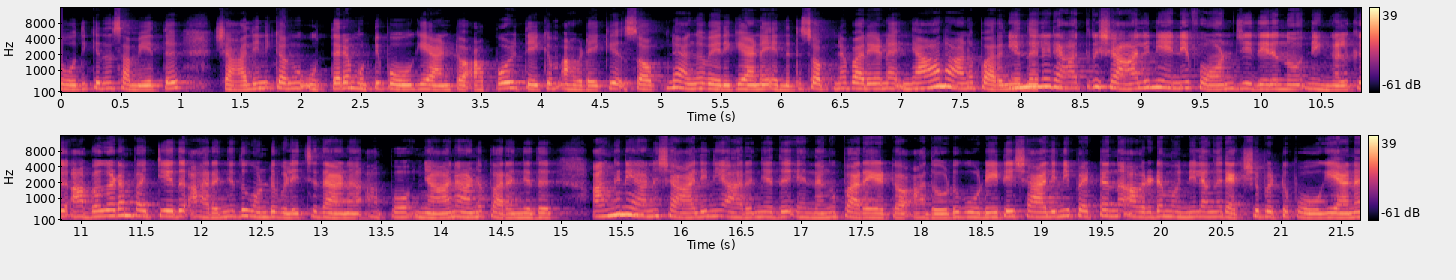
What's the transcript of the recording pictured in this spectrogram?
ചോദിക്കുന്ന സമയത്ത് ശാലിനിക്ക് അങ്ങ് ഉത്തരം മുട്ടി പോവുകയാണ് കേട്ടോ അപ്പോഴത്തേക്കും അവിടേക്ക് സ്വപ്ന അങ്ങ് വരികയാണ്. എന്നിട്ട് സ്വപ്ന പറയണേ ഞാനാണ് പറഞ്ഞത് രാത്രി ശാലിനി എന്നെ ഫോൺ ചെയ്തിരുന്നു. നിങ്ങൾക്ക് അപകടം പറ്റിയത് അറിഞ്ഞതുകൊണ്ട് വിളിച്ചതാണ്. അപ്പോൾ ഞാനാണ് പറഞ്ഞത്. അങ്ങനെയാണ് ശാലിനി അറിഞ്ഞത് എന്നങ്ങ് പറയട്ടോ. അതോടുകൂടിയിട്ട് ശാലിനി പെട്ടെന്ന് അവരുടെ മുന്നിൽ അങ്ങ് രക്ഷപ്പെട്ടു പോവുകയാണ്.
